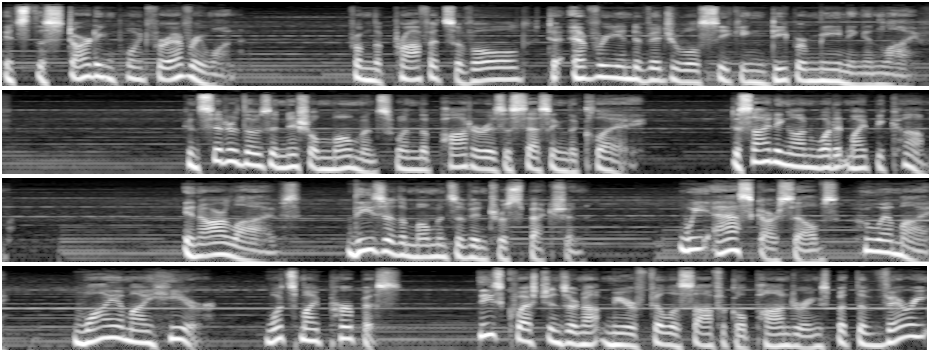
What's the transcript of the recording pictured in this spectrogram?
It's the starting point for everyone, from the prophets of old to every individual seeking deeper meaning in life. Consider those initial moments when the potter is assessing the clay, deciding on what it might become. In our lives, these are the moments of introspection. We ask ourselves, Who am I? Why am I here? What's my purpose? These questions are not mere philosophical ponderings, but the very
